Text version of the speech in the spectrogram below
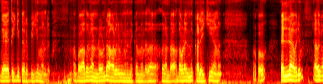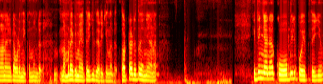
ദേഹത്തേക്ക് തെറിപ്പിക്കുന്നുണ്ട്. അപ്പോൾ അത് കണ്ടുകൊണ്ട് ആളുകൾ ഇങ്ങനെ നിൽക്കുന്നുണ്ട്. അത് കണ്ടോ? അതവിടെ നിന്ന് കളിക്കുകയാണ്. അപ്പോൾ എല്ലാവരും അത് കാണാനായിട്ട് അവിടെ നിൽക്കുന്നുണ്ട്. നമ്മുടെയൊക്കെ മേത്തേക്ക് തെറിക്കുന്നുണ്ട്. തൊട്ടടുത്ത് തന്നെയാണ് ഇത് ഞാൻ ആ കോബിൽ പോയപ്പോഴത്തേക്കും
